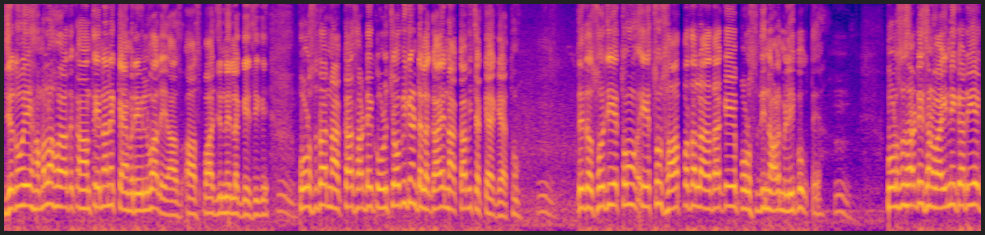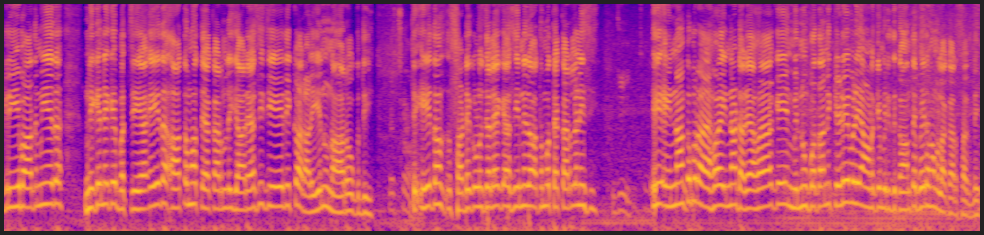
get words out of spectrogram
ਜਦੋਂ ਇਹ ਹਮਲਾ ਹੋਇਆ ਦੁਕਾਨ ਤੇ, ਇਹਨਾਂ ਨੇ ਕੈਮਰੇ ਵੀ ਲਵਾ ਲਏ ਆਸ- ਆਸ-ਪਾਸ ਜਿੰਨੇ ਲੱਗੇ ਸੀਗੇ। ਪੁਲਿਸ ਦਾ ਨਾਕਾ ਸਾਡੇ ਕੋਲ 24 ਘੰਟੇ ਲੱਗਾ, ਇਹ ਨਾਕਾ ਵੀ ਚੱਕਿਆ ਗਿਆ ਇੱਥੋਂ। ਤੇ ਦੱਸੋ ਜੀ, ਇੱਥੋਂ ਇੱਥੋਂ ਸਾਫ਼ ਪਤਾ ਲੱਗਦਾ ਕਿ ਇਹ ਪੁਲਿਸ ਦੀ ਨਾਲ ਮਿਲੀ ਭੁਗਤ ਆ। ਪੁਲਿਸ ਸਾਡੀ ਸੁਣਵਾਈ ਨਹੀਂ ਕਰੀ ਇਹ ਗਰੀਬ ਆਦਮੀ ਹੈ, ਇਹਦਾ ਨਿੱਕੇ ਨਿੱਕੇ ਬੱਚੇ ਆ ਇਹ ਤਾਂ ਆਤਮ ਹੱਤਿਆ ਕਰਨ ਲਈ ਜਾ ਰਿਹਾ ਸੀ ਜੇ ਇਹਦੀ ਘਰ ਵਾਲੀ ਇਹਨੂੰ ਨਾ ਰੋਕਦੀ। ਤੇ ਇਹ ਤਾਂ ਸਾਡੇ ਕੋਲੋਂ ਚਲੇ ਗਿਆ ਸੀ ਇਹਨੇ ਤਾਂ ਆਤਮ ਹੱਤਿਆ ਕਰ ਲੈਣੀ ਸੀ। ਇਹ ਇੰਨਾ ਘਬਰਾਇਆ ਹੋਇਆ ਇੰਨਾ ਡਰਿਆ ਹੋਇਆ ਕਿ ਮੈਨੂੰ ਪਤਾ ਨਹੀਂ ਕਿਹੜੇ ਵੇਲੇ ਆਣ ਕੇ ਮੇਰੀ ਦੁਕਾਨ ਤੇ ਫਿਰ ਹਮਲਾ ਕਰ ਸਕਦੇ।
